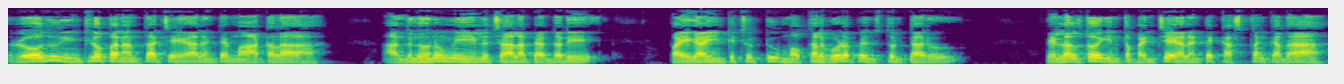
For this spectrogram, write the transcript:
రోజు ఇంట్లో పని అంతా చేయాలంటే మాటలా. అందులోనూ మీ ఇల్లు చాలా పెద్దది. పైగా ఇంటి చుట్టూ మొక్కలు కూడా పెంచుతుంటారు. పిల్లలతో ఇంత పని చేయాలంటే కష్టం కదా.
